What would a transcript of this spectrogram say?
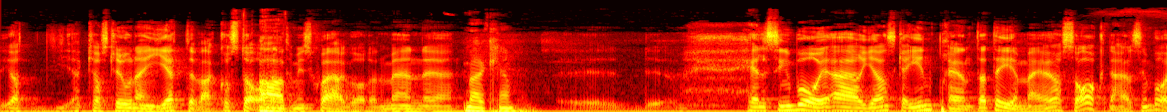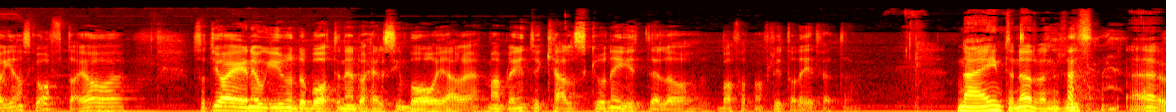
ja, Karlskrona är en jättevacker stad, ja. inte minst skärgården. Men, eh, Verkligen. Helsingborg är ganska inpräntat i mig och jag saknar Helsingborg ganska ofta. Jag, så att jag är nog i grund och botten ändå helsingborgare. Man blir inte karlskronit eller bara för att man flyttar dit vet du. Nej, inte nödvändigtvis. Eh,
